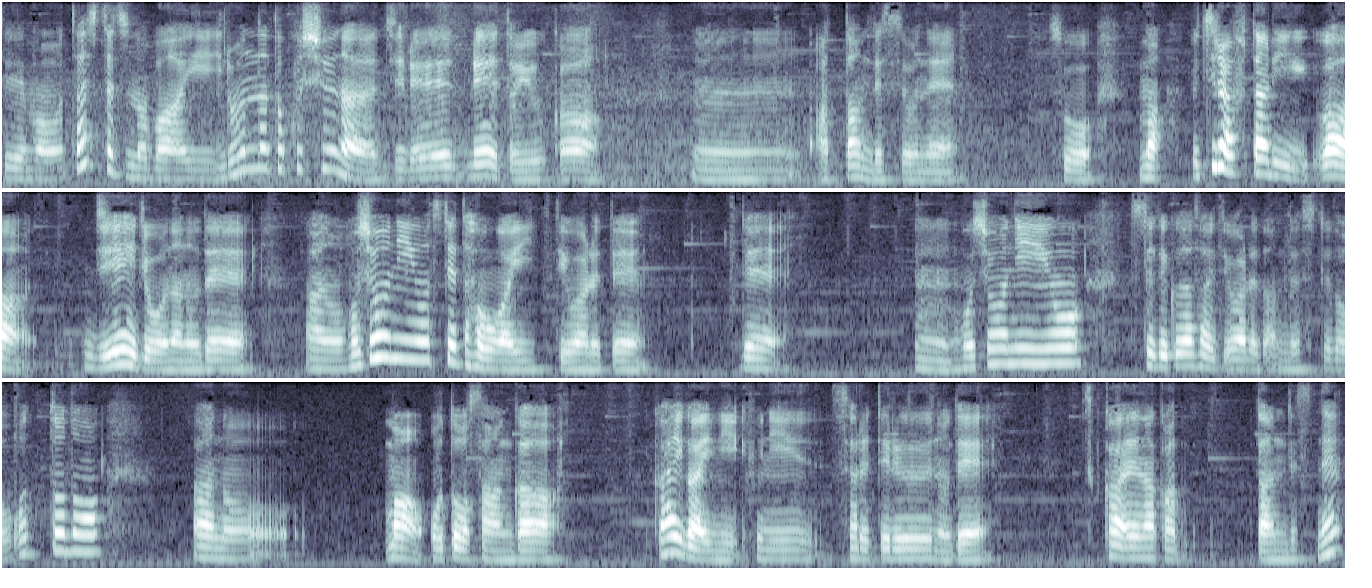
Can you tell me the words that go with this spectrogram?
でまあ、私たちの場合いろんな特殊な事例例というかうんあったんですよね。そうまあうちら2人は自営業なのであの保証人をつけた方がいいって言われてで、うん、保証人をつけてくださいって言われたんですけど夫のあの、まあ、お父さんが海外に赴任されてるので使えなかったんですね。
